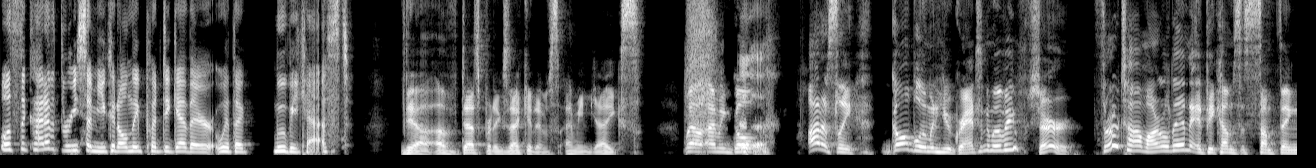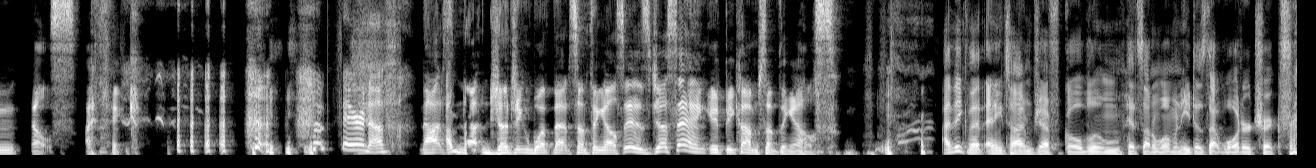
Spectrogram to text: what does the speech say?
well, it's the kind of threesome you could only put together with a movie cast. Yeah, of desperate executives. I mean, yikes. Well, I mean, Gold. Ugh. honestly, Goldblum and Hugh Grant in a movie, sure. Throw Tom Arnold in, it becomes something else. I think. Fair enough. Not I'm- not judging what that something else is, just saying it becomes something else. I think that anytime Jeff Goldblum hits on a woman, he does that water trick from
